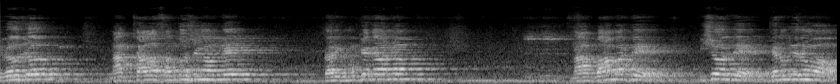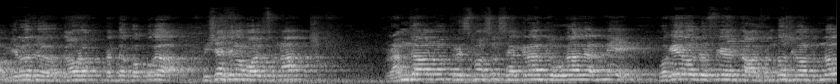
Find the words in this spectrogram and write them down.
ఈరోజు నాకు చాలా సంతోషంగా ఉంది. దానికి ముఖ్య కారణం నా బామర్ది కిషోర్ది జన్మదినము ఈరోజు కావడం పెద్ద గొప్పగా విశేషంగా భావిస్తున్నా. రంజాను క్రిస్మస్ సంక్రాంతి ఉగాది అన్నీ ఒకే రోజు వస్తే ఎంత సంతోషంగా ఉంటుందో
